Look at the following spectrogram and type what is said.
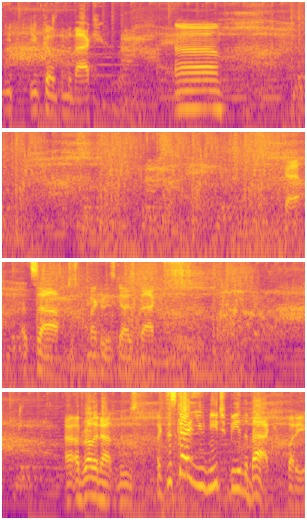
You, you go in the back. Um. Okay, let's uh just micro these guys back. I- I'd rather not lose. Like this guy, you need to be in the back, buddy.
